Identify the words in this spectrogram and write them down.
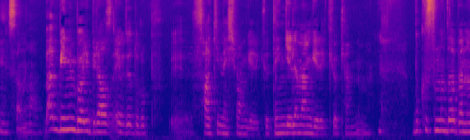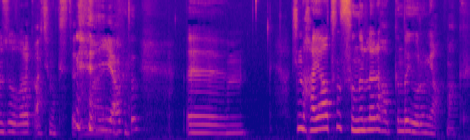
insanım. Ben benim böyle biraz evde durup e, sakinleşmem gerekiyor. Dengelemem gerekiyor kendimi. Bu kısmı da ben özel olarak açmak istedim. Yani. İyi yaptın. Ee, şimdi hayatın sınırları hakkında yorum yapmak.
